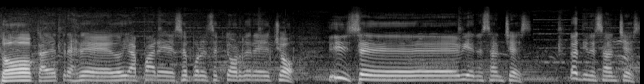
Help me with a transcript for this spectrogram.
Toca de tres dedos y aparece por el sector derecho. Y se viene Sánchez. La tiene Sánchez.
